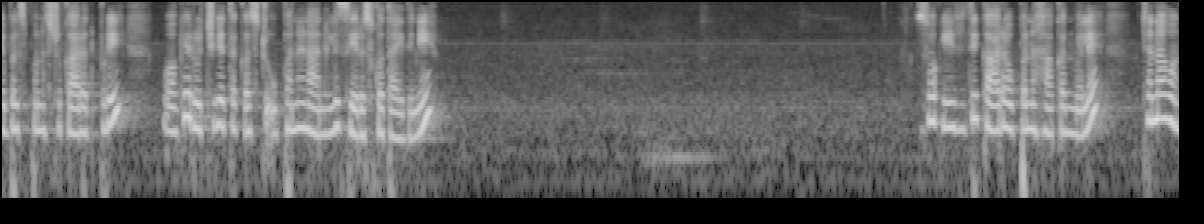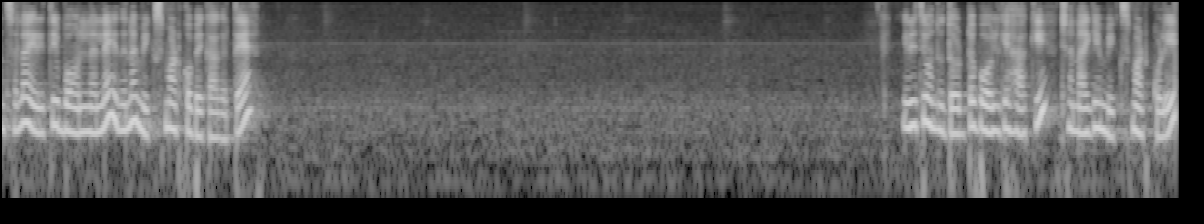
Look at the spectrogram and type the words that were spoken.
ಟೇಬಲ್ ಸ್ಪೂನಷ್ಟು ಖಾರದ ಪುಡಿ, ಹಾಗೆ ರುಚಿಗೆ ತಕ್ಕಷ್ಟು ಉಪ್ಪನ್ನು ನಾನಿಲ್ಲಿ ಸೇರಿಸ್ಕೊತಾ ಇದ್ದೀನಿ. ಸೊ ಈ ರೀತಿ ಖಾರ ಉಪ್ಪನ್ನು ಹಾಕಿದ್ಮೇಲೆ ಚೆನ್ನಾಗಿ ಒಂದು ಸಲ ಈ ರೀತಿ ಬೌಲ್ನಲ್ಲೇ ಇದನ್ನು ಮಿಕ್ಸ್ ಮಾಡ್ಕೋಬೇಕಾಗತ್ತೆ. ಈ ರೀತಿ ಒಂದು ದೊಡ್ಡ ಬೌಲ್ಗೆ ಹಾಕಿ ಚೆನ್ನಾಗಿ ಮಿಕ್ಸ್ ಮಾಡ್ಕೊಳ್ಳಿ.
